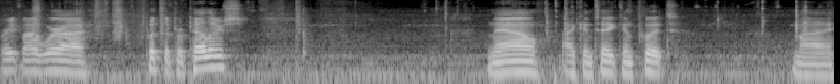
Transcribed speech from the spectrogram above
right by where I put the propellers. Now I can take and put my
